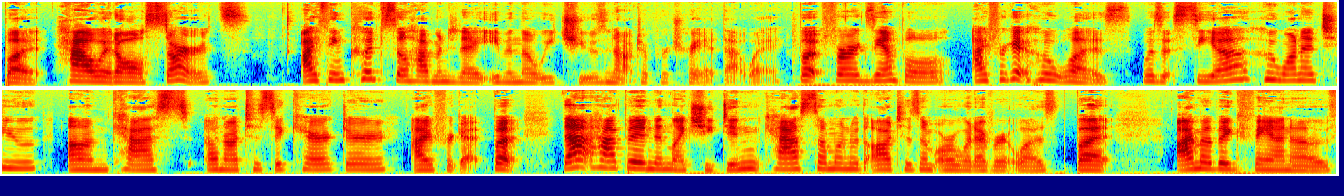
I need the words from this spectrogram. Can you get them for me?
but how it all starts, I think could still happen today, even though we choose not to portray it that way. But for example, I forget who it was. Was it Sia who wanted to um cast an autistic character? I forget. But that happened and like she didn't cast someone with autism or whatever it was. But I'm a big fan of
